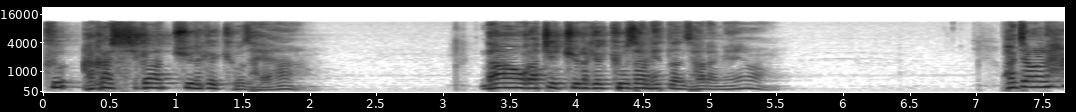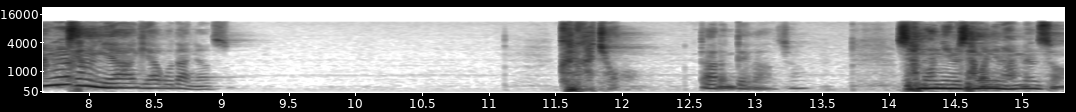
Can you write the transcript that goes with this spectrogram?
그 아가씨가 주일학교 교사야. 나와 같이 주일학교 교사를 했던 사람이에요 화장을 항상 이야기하고 다녔어. 그래가지고 다른 데 가서 사모님 사모님 하면서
